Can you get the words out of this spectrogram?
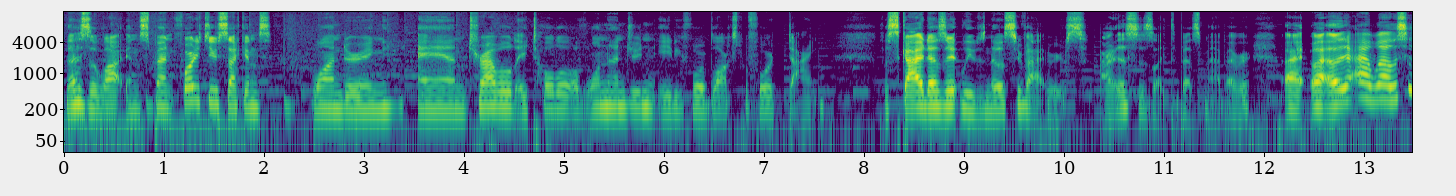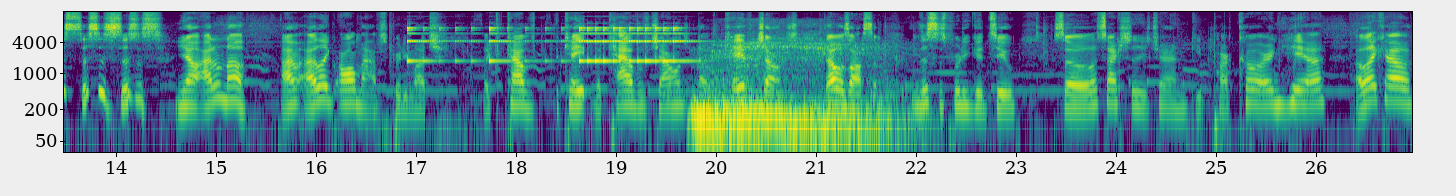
that is a lot. And spent 42 seconds wandering and traveled a total of 184 blocks before dying. The Sky Desert leaves no survivors. Alright, this is like the best map ever. Alright, well, uh, yeah, ah, well, this is, this is, this is, you know, I don't know. I, I like all maps pretty much. Like the cave, the cave, the cave of challenge. No, the cave of challenge. That was awesome. This is pretty good too. So let's actually try and keep parkouring here. I like how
